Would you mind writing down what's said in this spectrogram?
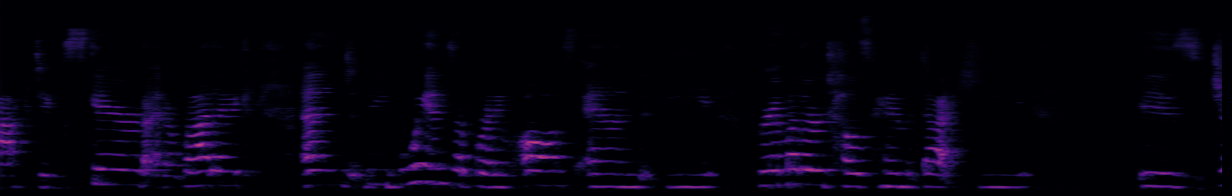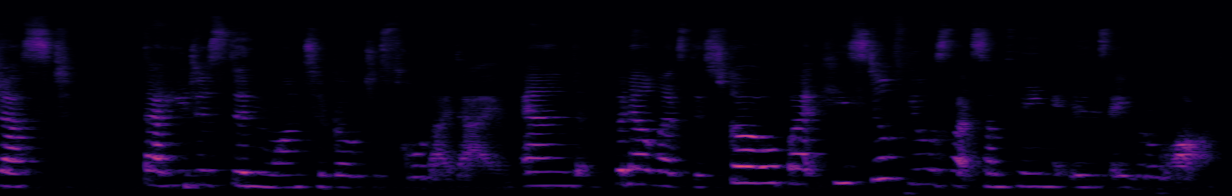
acting scared and erratic, and the boy ends up running off, and the grandmother tells him that he is just that he just didn't want to go to school that day. And Bennell lets this go, but he still feels that something is a little off.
